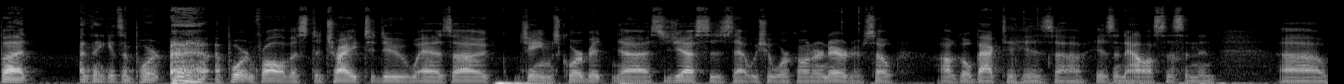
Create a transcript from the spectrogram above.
But I think it's important important for all of us to try to do as uh, James Corbett uh, suggests is that we should work on our narrative. So I'll go back to his uh, his analysis, and then uh,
